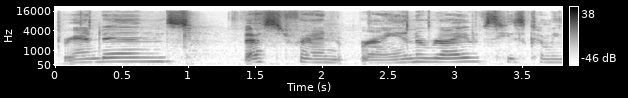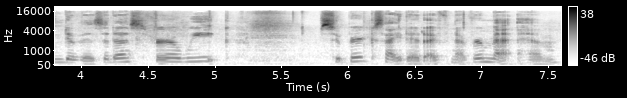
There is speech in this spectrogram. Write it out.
Brandon's best friend Brian arrives. He's coming to visit us for a week. Super excited. I've never met him.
